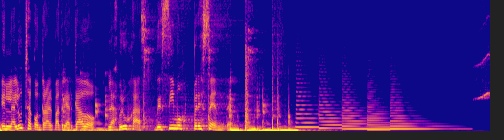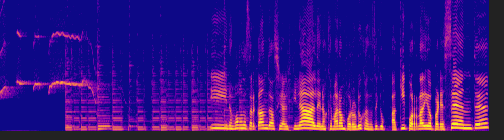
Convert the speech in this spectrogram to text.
En la lucha contra el patriarcado, las brujas decimos presente. Y nos vamos acercando hacia el final de Nos quemaron por brujas, así que aquí por Radio Presente.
